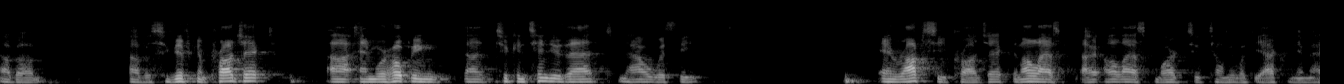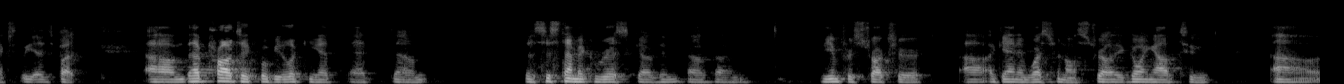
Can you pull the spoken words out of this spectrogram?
of a of a significant project, uh, and we're hoping uh, to continue that now with the ERAPSI project. And I'll ask I, will ask Mark to tell me what the acronym actually is, but um, that project will be looking at at um, the systemic risk of, of um, the infrastructure uh, again in Western Australia, going out to uh,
